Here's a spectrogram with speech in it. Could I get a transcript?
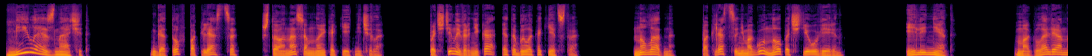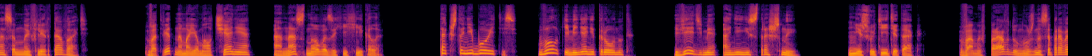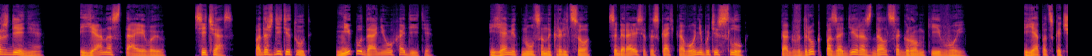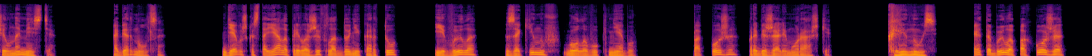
«Милая, значит?» Готов поклясться, что она со мной кокетничала. Почти наверняка это было кокетство. Но ладно, поклясться не могу, но почти уверен. Или нет? Могла ли она со мной флиртовать? В ответ на мое молчание она снова захихикала. «Так что не бойтесь, волки меня не тронут. Ведьме они не страшны». «Не шутите так. Вам и вправду нужно сопровождение. Я настаиваю. Сейчас. Подождите тут. Никуда не уходите». Я метнулся на крыльцо, собираясь отыскать кого-нибудь из слуг, как вдруг позади раздался громкий вой. Я подскочил на месте. Обернулся. Девушка стояла, приложив ладони к рту, и выла, закинув голову к небу. По коже пробежали мурашки. Клянусь, это было похоже,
